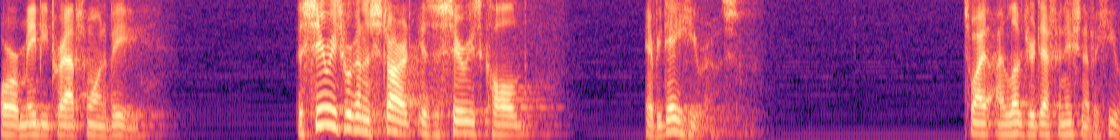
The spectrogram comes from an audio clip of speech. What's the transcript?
or maybe perhaps want to be. The series we're going to start is a series called Everyday Heroes. That's why I loved your definition of a hero.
